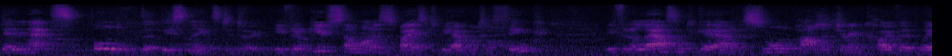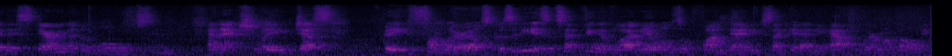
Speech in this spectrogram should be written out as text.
then that's all that this needs to do. If it gives someone a space to be able to think, if it allows them to get out of a small apartment during COVID where they're staring at the walls mm. and actually just be somewhere else, because it is, it's that thing of like, yeah, well, it's all fine dandy to say, get out of your house, where am I going?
